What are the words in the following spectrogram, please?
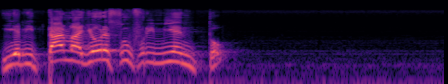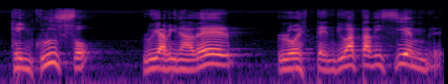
y evitar mayores sufrimientos, que incluso Luis Abinader lo extendió hasta diciembre,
